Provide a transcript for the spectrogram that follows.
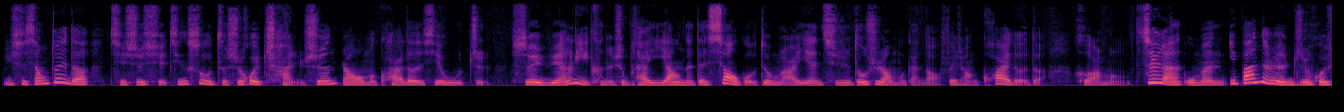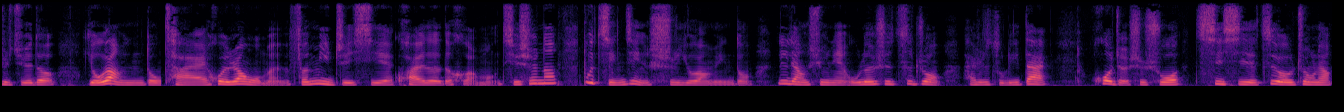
与此相对的，其实血清素则是会产生让我们快乐的一些物质，所以原理可能是不太一样的，但效果对我们而言其实都是让我们感到非常快乐的。荷尔蒙虽然我们一般的认知会是觉得有氧运动才会让我们分泌这些快乐的荷尔蒙，其实呢不仅仅是有氧运动，力量训练，无论是自重还是阻力带，或者是说器械自由重量，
